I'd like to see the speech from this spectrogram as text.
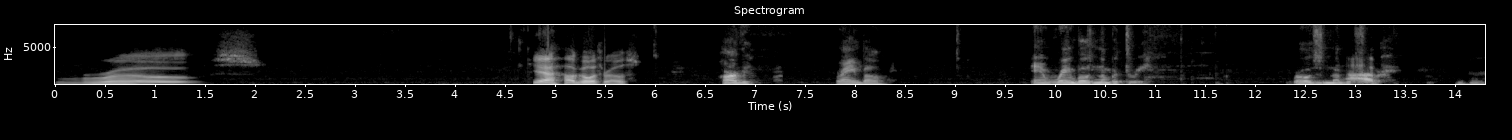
Rose. Yeah, I'll go with Rose. Harvey Rainbow. and Rainbow's number three. Rose is number Ah, 4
